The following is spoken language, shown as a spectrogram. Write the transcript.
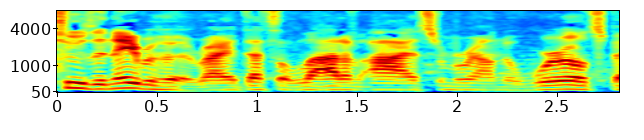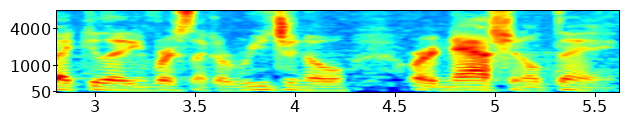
to the neighborhood, right? That's a lot of eyes from around the world speculating versus like a regional or a national thing.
